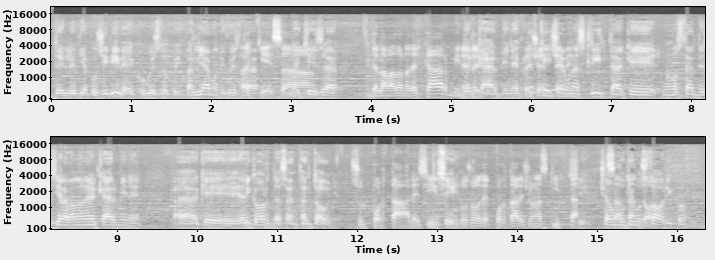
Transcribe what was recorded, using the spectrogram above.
delle diapositive, ecco questo qui, parliamo di questa la chiesa, la chiesa della Madonna del Carmine. Del Carmine, perché c'è una scritta che nonostante sia la Madonna del Carmine eh, che ricorda Sant'Antonio. Sul portale, sì, sì. sullo suolo del portale c'è una scritta. Sì. C'è un motivo storico?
